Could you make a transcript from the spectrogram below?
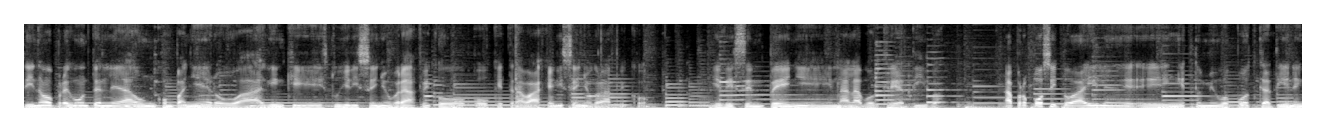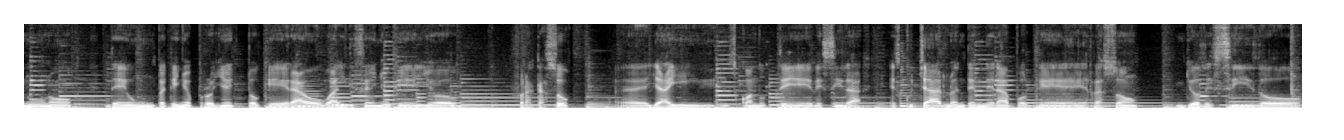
Si no, pregúntenle a un compañero o a alguien que estudie diseño gráfico o que trabaje en diseño gráfico y desempeñe en la labor creativa. A propósito, ahí en estos mismos podcast tienen uno de un pequeño proyecto que era Oval Diseño que yo fracasó. Eh, ya ahí cuando usted decida escucharlo entenderá por qué razón yo decido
